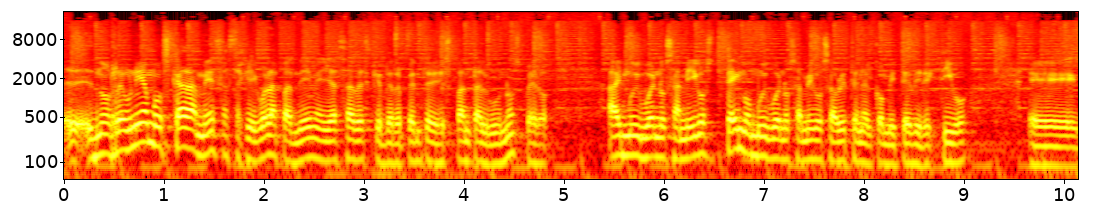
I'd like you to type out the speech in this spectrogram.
eh, nos reuníamos cada mes hasta que llegó la pandemia, ya sabes que de repente espanta a algunos, pero hay muy buenos amigos. Tengo muy buenos amigos ahorita en el comité directivo. Eh,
